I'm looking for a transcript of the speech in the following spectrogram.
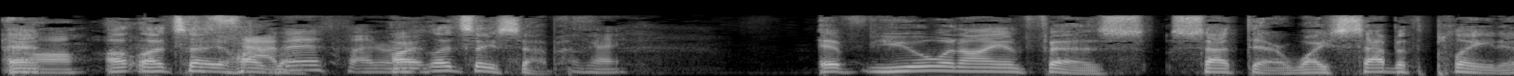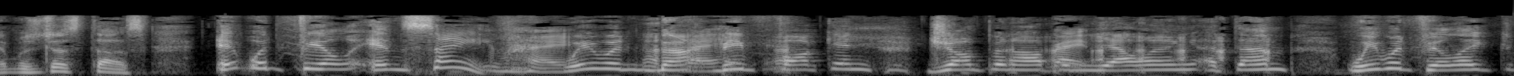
at And, all. uh, let's say hard rock. Sabbath. I don't All know. right, let's say Sabbath. Okay. If you and I and Fez sat there while Sabbath played, it was just us. It would feel insane. Right. We would not be fucking jumping up and yelling at them. We would feel like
